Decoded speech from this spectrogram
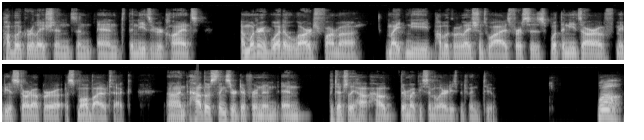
public relations and, and the needs of your clients, I'm wondering what a large pharma might need public relations wise versus what the needs are of maybe a startup or a, a small biotech uh, and how those things are different and, and potentially how, how there might be similarities between the two. Well,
